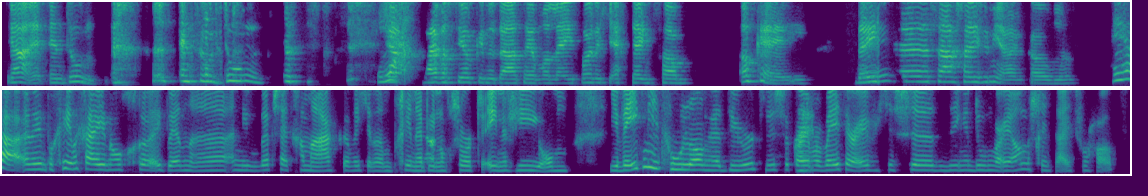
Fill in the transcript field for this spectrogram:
ja, en, en toen? en toen? En toen. ja. ja. Mij was die ook inderdaad helemaal leeg hoor. Dat je echt denkt van, oké, okay, deze uh, zagen even niet aankomen. Ja, en in het begin ga je nog, uh, ik ben uh, een nieuwe website gaan maken. Weet je, in het begin heb je nog een soort energie om, je weet niet hoe lang het duurt. Dus dan kan je maar beter eventjes de dingen doen waar je anders geen tijd voor had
